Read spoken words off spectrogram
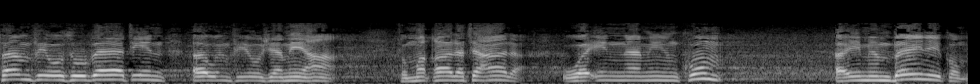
فانفروا ثبات أو انفروا جميعا. ثم قال تعالى وإن منكم أي من بينكم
